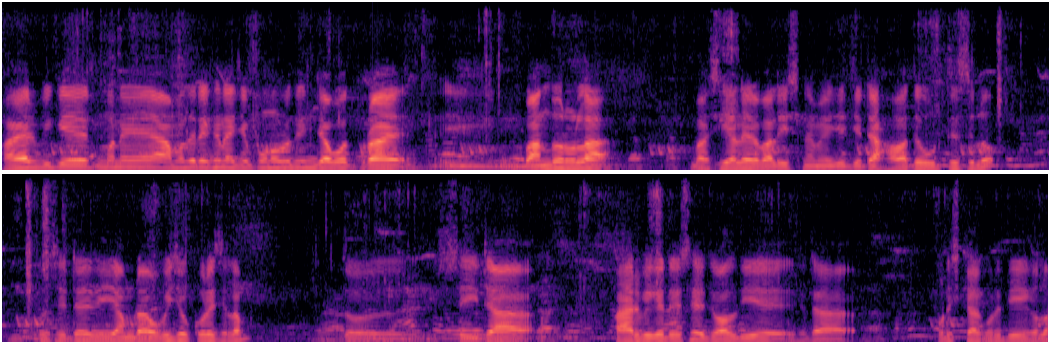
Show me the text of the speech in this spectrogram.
ফায়ার ব্রিগেড মানে আমাদের এখানে যে পনেরো দিন যাবৎ প্রায় এই বান্দরহোলা বা শিয়ালের বালিশ নামে যে যেটা হাওয়াতে উঠতেছিল, তো সেটারই আমরা অভিযোগ করেছিলাম। তো সেইটা ফায়ার ব্রিগেড এসে জল দিয়ে সেটা পরিষ্কার করে দিয়ে গেল।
